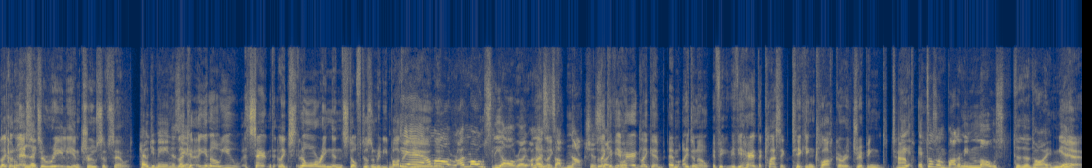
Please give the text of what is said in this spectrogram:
Like unless Like- it's a really intrusive sound. How do you mean? As Like in? uh, you know, you certain like snoring and stuff doesn't really bother yeah, you. I'm, and, all, I'm mostly all right, unless and, it's obnoxious. Like, if you but- heard like a, um, I don't know, if you, if you heard the classic ticking clock or a dripping tap. Yeah, it doesn't bother me most of the time. Yeah.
